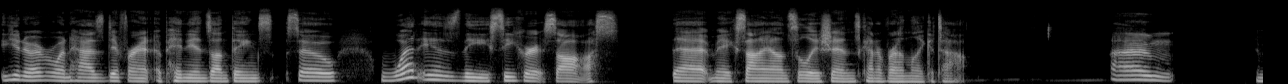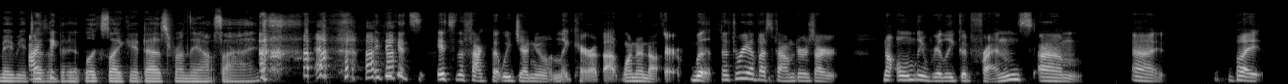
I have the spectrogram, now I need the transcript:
you know, everyone has different opinions on things. So what is the secret sauce that makes Scion Solutions kind of run like a top? Um Maybe it doesn't, think- but it looks like it does from the outside. I think it's it's the fact that we genuinely care about one another. The three of us founders are not only really good friends, um, uh, but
